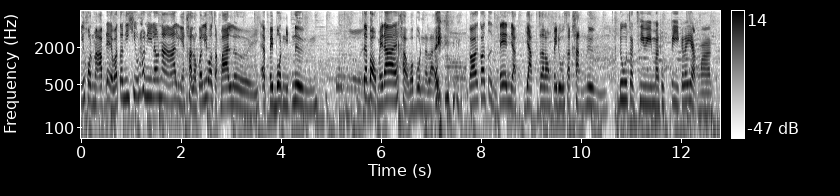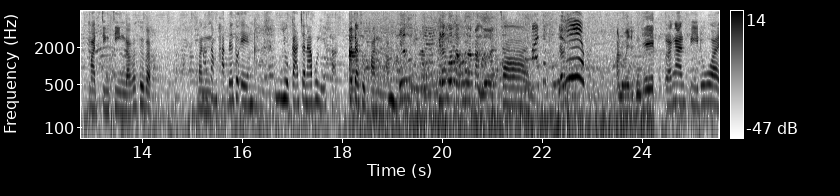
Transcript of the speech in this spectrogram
มีคนมาอัปเดตว่าตอนนี้คิวเท่านี้แล้วนะอะไรเงี้ยค่ะ เราก็รีบออกจากบ้านเลยแอบไปบนนิดนึงแต่บอกไม่ได้ค่ะว่าบนอะไร ก็ก็ตื่นเต้นอยากอยากจะลองไปดูสักครั้งหนึ่งดูจากทีวีมาทุกปีก็เลยอยากมามาจริง ๆ แล้วก็คือแบบ มัน มาสัมผัสด้วยตัวเองค่ะอยู่กาญจนบุรีค่ะ มาจากสุพรรณครับนี่คือนั่งรถมาเพื่อปั่นเลย ใช่แล้วอันนี้มาจากกรุงเทพ แล้วงานฟรีด้วย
